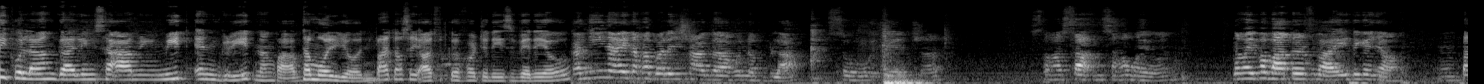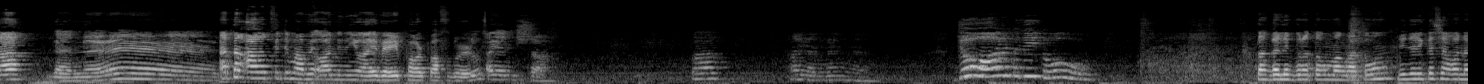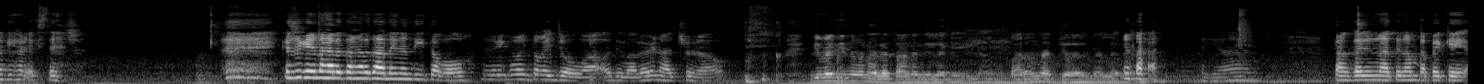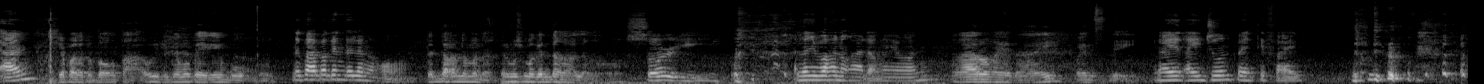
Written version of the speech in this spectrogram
Kakauwi ko lang galing sa aming meet and greet ng pub. Sa mall yun. Pakita ko sa yung outfit ko for today's video. Kanina ay nakabalansyada ako na black. So, ito yan siya. Nakastockings ako ngayon. Na may pa-butterfly. Tingnan nyo. Tak. Ganun. At ang outfit ni Mami On ninyo ay very Powerpuff Girls. Ayan siya. Pa. Ayan, ganyan. Joe, ano ka dito? Tanggalin ko na tong mga to. Hindi na rin kasi ako nag-hair extension. kasi kaya nahalatang halata na yung nandito ko. Nilagay ko lang ito kay Jowa. O, di ba? Very natural. Di ba hindi naman halata na nilagay lang? Parang natural talaga. Ayan. Tanggalin natin ang kapekeyaan. Kaya pala totoong tao, hindi ka mo peke yung buhok mo. Nagpapaganda lang ako. Ganda ka naman ah. Pero mas maganda nga lang ako. Sorry. Alam niyo ba anong araw ngayon? Ang araw ngayon ay Wednesday. Ngayon ay June 25.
